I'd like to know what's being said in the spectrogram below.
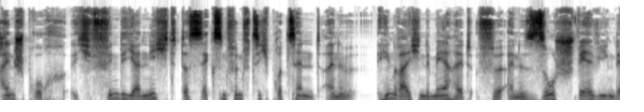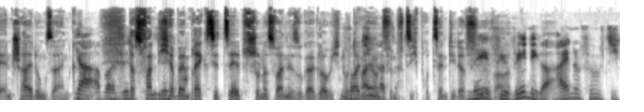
Einspruch. Ich finde ja nicht, dass 56 Prozent eine hinreichende Mehrheit für eine so schwerwiegende Entscheidung sein kann. Ja, aber sind, das fand ich ja beim Brexit selbst schon. Das waren ja sogar, glaube ich, nur 53 Prozent, die dafür nee, waren. Nee, viel weniger. 51,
